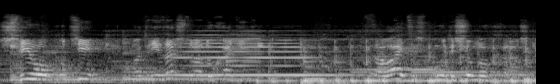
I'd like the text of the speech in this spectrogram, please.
Счастливого пути. Но это не знаешь, что надо уходить. Оставайтесь, будет еще много хорошего.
